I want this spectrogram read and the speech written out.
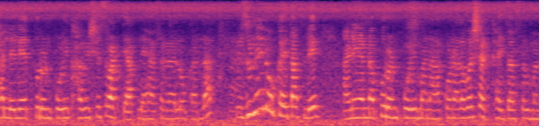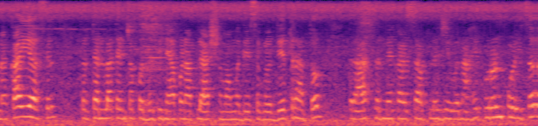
खाल्लेली आहेत. पुरणपोळी खावीशीच वाटते आपल्या ह्या सगळ्या लोकांना. अजूनही लोक आहेत आपले. आणि यांना पुरणपोळी म्हणा कोणाला वशाट खायचं असेल म्हणा काही असेल तर त्यांना त्यांच्या पद्धतीने आपण आपल्या आश्रमामध्ये सगळं देत राहतो. तर आज संध्याकाळचं आपलं जेवण आहे पुरणपोळीचं.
